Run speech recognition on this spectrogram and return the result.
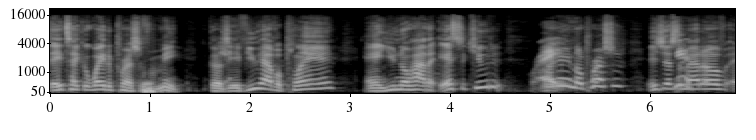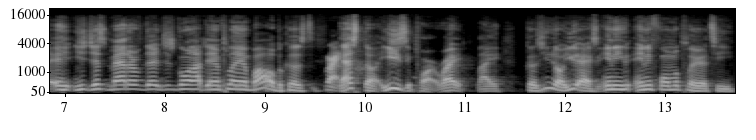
they take away the pressure from me. Because if you have a plan and you know how to execute it, right. Right. there ain't no pressure. It's just Yeah. a matter of eh, it's just a matter of that just going out there and playing ball because Right. that's the easy part, right? Like because you know you ask any any former player T.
